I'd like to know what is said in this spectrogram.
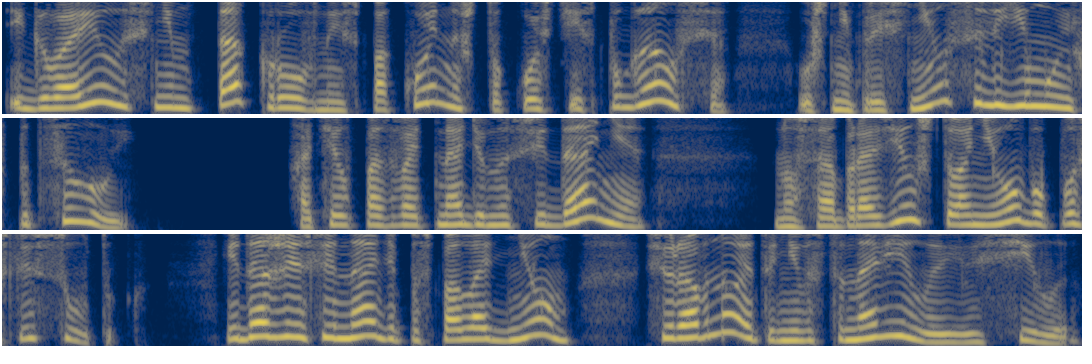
и говорила с ним так ровно и спокойно, что Костя испугался, уж не приснился ли ему их поцелуй. Хотел позвать Надю на свидание, но сообразил, что они оба после суток. И даже если Надя поспала днем, все равно это не восстановило ее силы.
